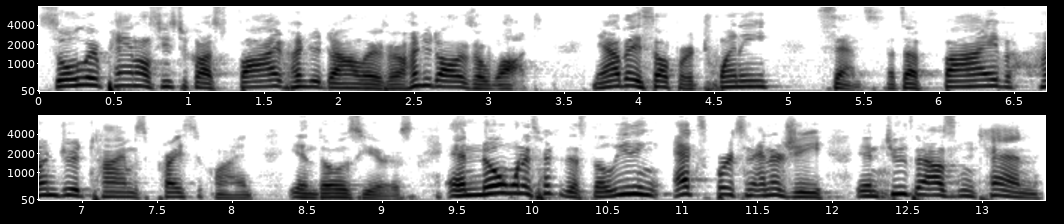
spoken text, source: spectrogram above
Solar panels used to cost $500 or $100 a watt. Now they sell for 20 cents. That's a 500 times price decline in those years. And no one expected this. The leading experts in energy in 2010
